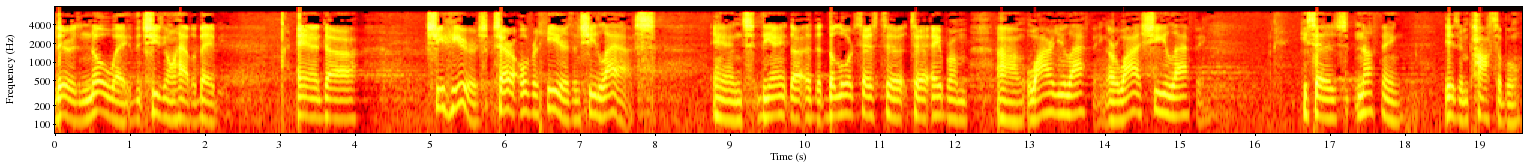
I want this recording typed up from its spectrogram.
There is no way that she's going to have a baby. And uh, she hears, Sarah overhears, and she laughs. And the, the, the Lord says to, to Abram, um, Why are you laughing? Or why is she laughing? He says, Nothing is impossible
